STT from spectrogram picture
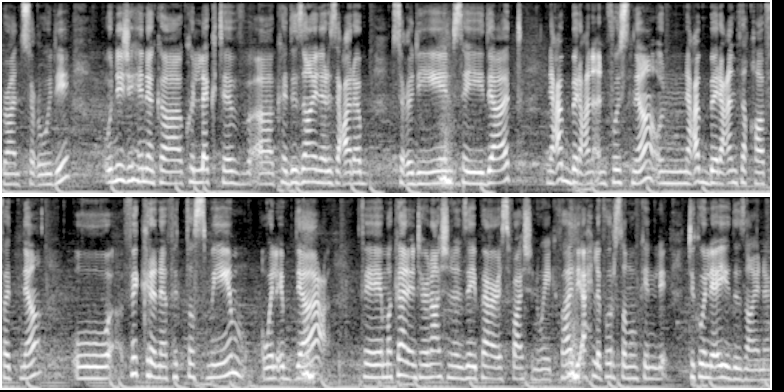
brand سعودي. ونجي هنا ك collective آه، ك designers عرب سعوديين سيدات نعبر عن أنفسنا ونعبر عن ثقافتنا وفكرنا في التصميم والإبداع في مكان international زي باريس fashion week فهذه أحلى فرصة ممكن تكون لأي designer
